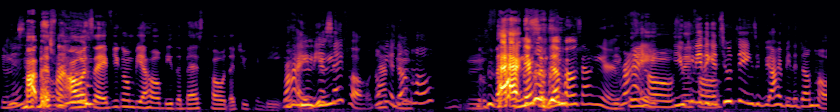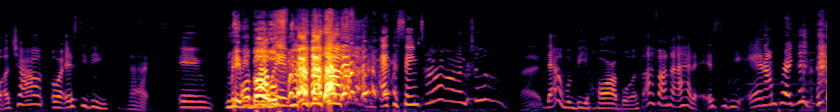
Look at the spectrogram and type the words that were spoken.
Tune in. My best friend always say, if you're gonna be a hoe, be the best hoe that you can be. Right. Be a Mhm. safe hoe. Don't Have be a to. dumb hoe. Facts. And there's some dumb hoes out here. Right. hoe, you can either hoe. get two things if you're out here being a dumb hoe: a child or STD. Facts. And Maybe both. both. At the same time, too. uh, that would be horrible if I found out I had an STD and I'm pregnant. That's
